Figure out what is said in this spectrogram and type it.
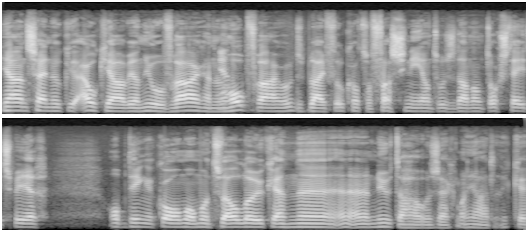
Ja, en het zijn ook elk jaar weer nieuwe vragen en een Ja. hoop vragen ook. Dus het blijft ook altijd wel fascinerend hoe ze dan, dan toch steeds weer op dingen komen om het wel leuk en, eh, en, en nieuw te houden, zeg maar. Ja, ik eh,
